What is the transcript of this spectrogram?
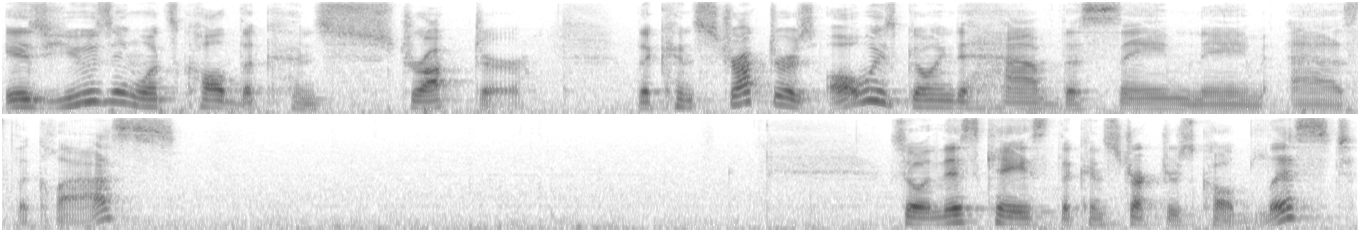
is using what's called the constructor. The constructor is always going to have the same name as the class. So in this case, the constructor is called list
